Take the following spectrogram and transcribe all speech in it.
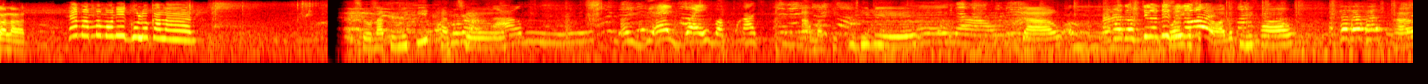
কালার। হ্যাঁ মাম্মা অনেকগুলো কালার। সোনা তুমি কি খাচ্ছ? আমাকে একটু দিবে। দাও হয়ে গেছে খাওয়া। এবার তুমি খাও। খাও।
